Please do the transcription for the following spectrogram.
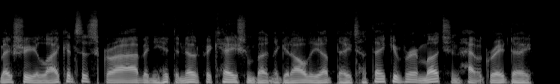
Make sure you like and subscribe and you hit the notification button to get all the updates. And thank you very much and have a great day.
